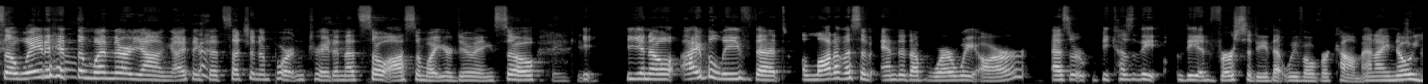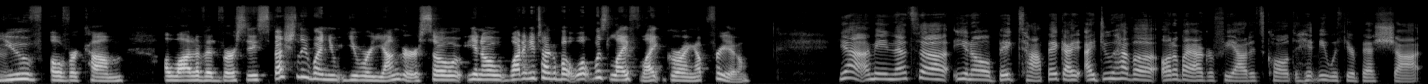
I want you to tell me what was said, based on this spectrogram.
so, way to hit them when they're young. I think that's such an important trait. And that's so awesome what you're doing. So, thank you. Y- you know, I believe that a lot of us have ended up where we are as a, because of the the adversity that we've overcome. And I know sure. you've overcome a lot of adversity, especially when you, you were younger. So, you know, why don't you talk about what was life like growing up for you? Yeah, I mean that's a you know a big topic. I I do have a autobiography out. It's called "Hit Me with Your Best Shot."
